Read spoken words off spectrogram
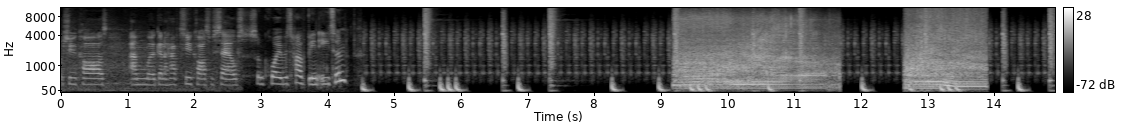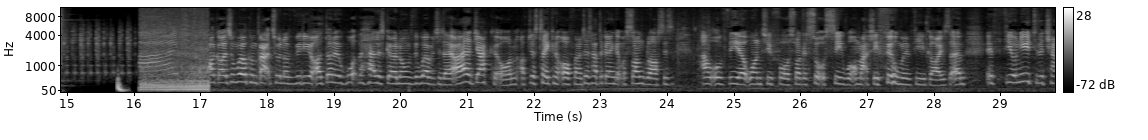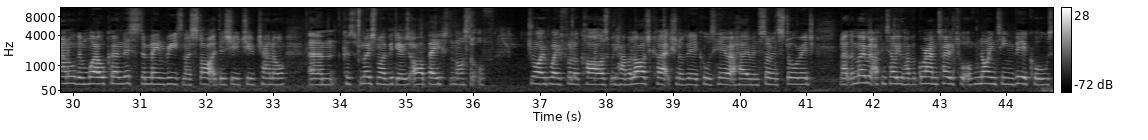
bought two cars and we're going to have two cars for sale. Some quavers have been eaten. And welcome back to another video. I don't know what the hell is going on with the weather today. I had a jacket on, I've just taken it off and I just had to go and get my sunglasses out of the uh, 124 so I can sort of see what I'm actually filming for you guys. Um, if you're new to the channel then welcome. This is the main reason I started this YouTube channel because um, most of my videos are based on our sort of driveway full of cars. We have a large collection of vehicles here at home and some in storage. Now at the moment I can tell you have a grand total of 19 vehicles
